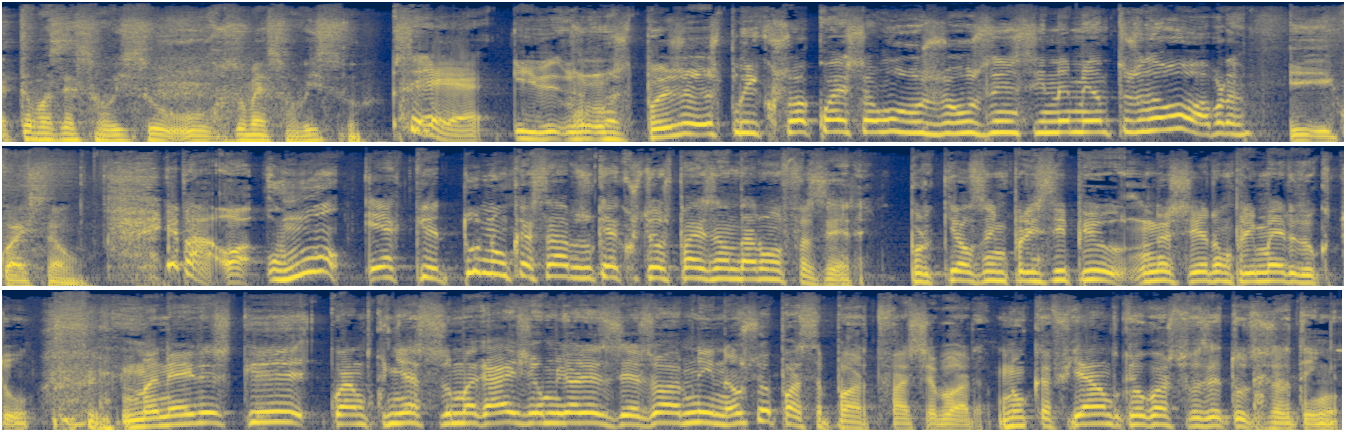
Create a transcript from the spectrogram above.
então, mas é só isso? O resumo é só isso? Sim, é. E, mas depois eu explico só quais são os, os ensinamentos da obra. E, e quais são? Epá, ó, um é que tu nunca sabes o que é que os teus pais andaram a fazer. Porque eles, em princípio, nasceram primeiro do que tu. De maneiras que, quando conheces uma gaja, o melhor é dizer: Ó, menina, o seu passaporte, faz favor. Nunca fiando, que eu gosto de fazer tudo certinho.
